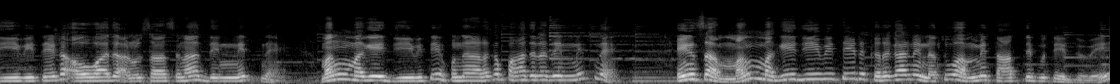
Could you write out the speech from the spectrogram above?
ජීවිතයට අවවාද අනුශාසනා දෙන්නෙත් නැහැ. මං මගේ ජීවිතේ හොඳ නරක පහදලා දෙන්නෙත් නැහැ. ඒ නිසා මං මගේ ජීවිතයට කරගන්නේ නැතුව අම්මේ තාත්තේ පුතේ දුවේ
